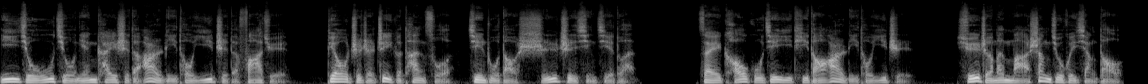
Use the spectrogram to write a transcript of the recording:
一九五九年开始的二里头遗址的发掘，标志着这个探索进入到实质性阶段。在考古界一提到二里头遗址，学者们马上就会想到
